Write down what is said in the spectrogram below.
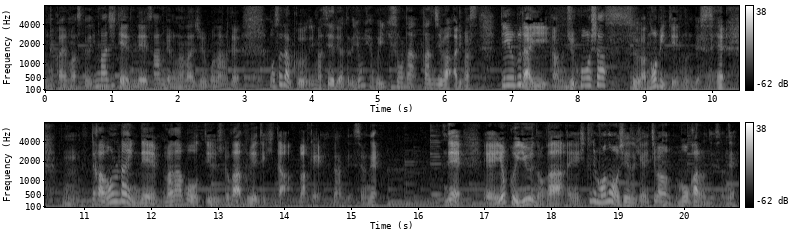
を迎えますけど、今時点で375なので、おそらく今セールやってて400いきそうな感じはあります。っていうぐらい、あの、受講者数が伸びているんですね。うん。だからオンラインで学ぼうっていう人が増えてきたわけなんですよね。で、えー、よく言うのが、えー、人に物を教えるときが一番儲かるんですよね。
